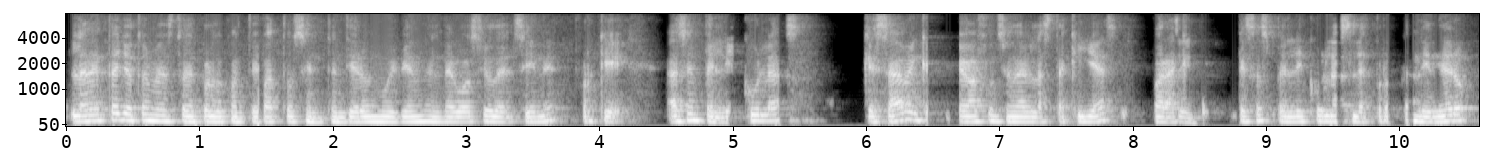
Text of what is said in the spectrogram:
La neta, yo también estoy de acuerdo con Pato. Se entendieron muy bien el negocio del cine porque hacen películas que saben que va a funcionar en las taquillas para que esas películas les produzcan dinero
